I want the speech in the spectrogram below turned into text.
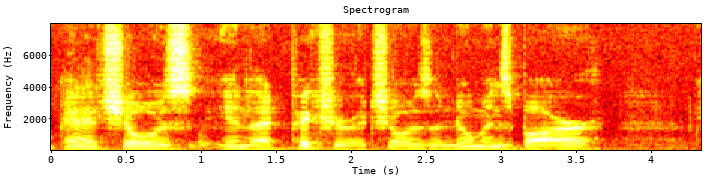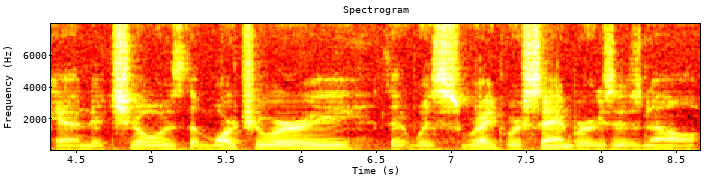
Okay. And it shows in that picture, it shows the Newman's Bar, and it shows the mortuary that was right where Sandberg's is now.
